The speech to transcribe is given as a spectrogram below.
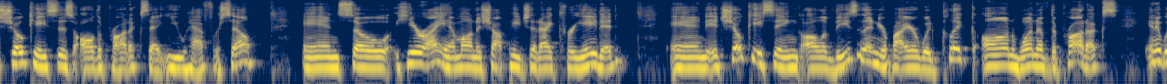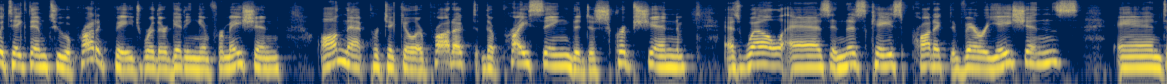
showcases all the products that you have for sale. And so here I am on a shop page that I created and it's showcasing all of these. And then your buyer would click on one of the products and it would take them to a product page where they're getting information on that particular product, the pricing, the description, as well as in this case, product variations. And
